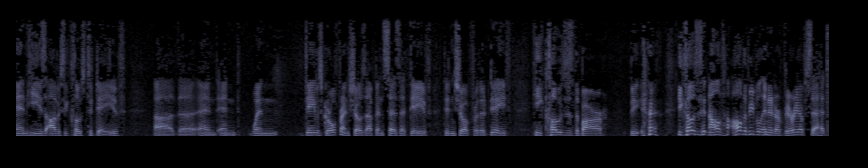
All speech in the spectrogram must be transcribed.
and he's obviously close to Dave. Uh, the and and when Dave's girlfriend shows up and says that Dave didn't show up for their date, he closes the bar. Be, he closes it, and all all the people in it are very upset.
